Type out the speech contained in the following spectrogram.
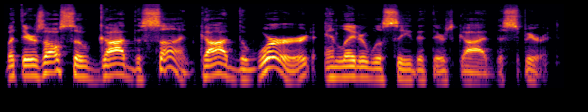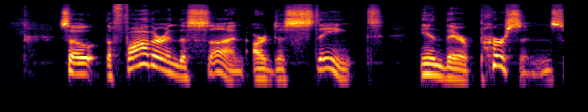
but there's also God the Son, God the Word, and later we'll see that there's God the Spirit. So the Father and the Son are distinct in their persons,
